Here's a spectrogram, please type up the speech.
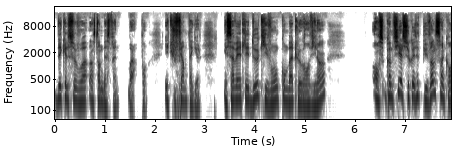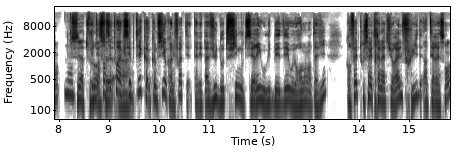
Dès qu'elle se voit, instant best friend. Voilà, point. Et tu fermes ta gueule. Et ça va être les deux qui vont combattre le grand vilain en- comme si elles se connaissaient depuis 25 ans. Tu sais, a Et toujours t'es ce- censé toi un- accepter comme, comme si encore une fois t'a- t'avais pas vu d'autres films ou de séries ou de BD ou de romans dans ta vie qu'en fait tout ça est très naturel fluide intéressant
